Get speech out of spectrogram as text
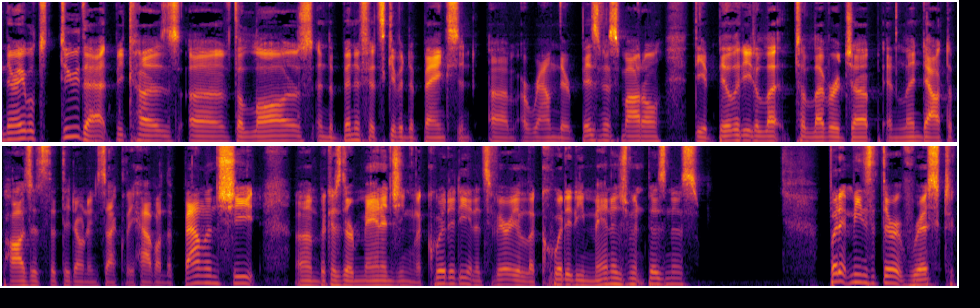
And they're able to do that because of the laws and the benefits given to banks in, um, around their business model, the ability to let to leverage up and lend out deposits that they don't exactly have on the balance sheet um, because they're managing liquidity and it's very liquidity management business. But it means that they're at risk to,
